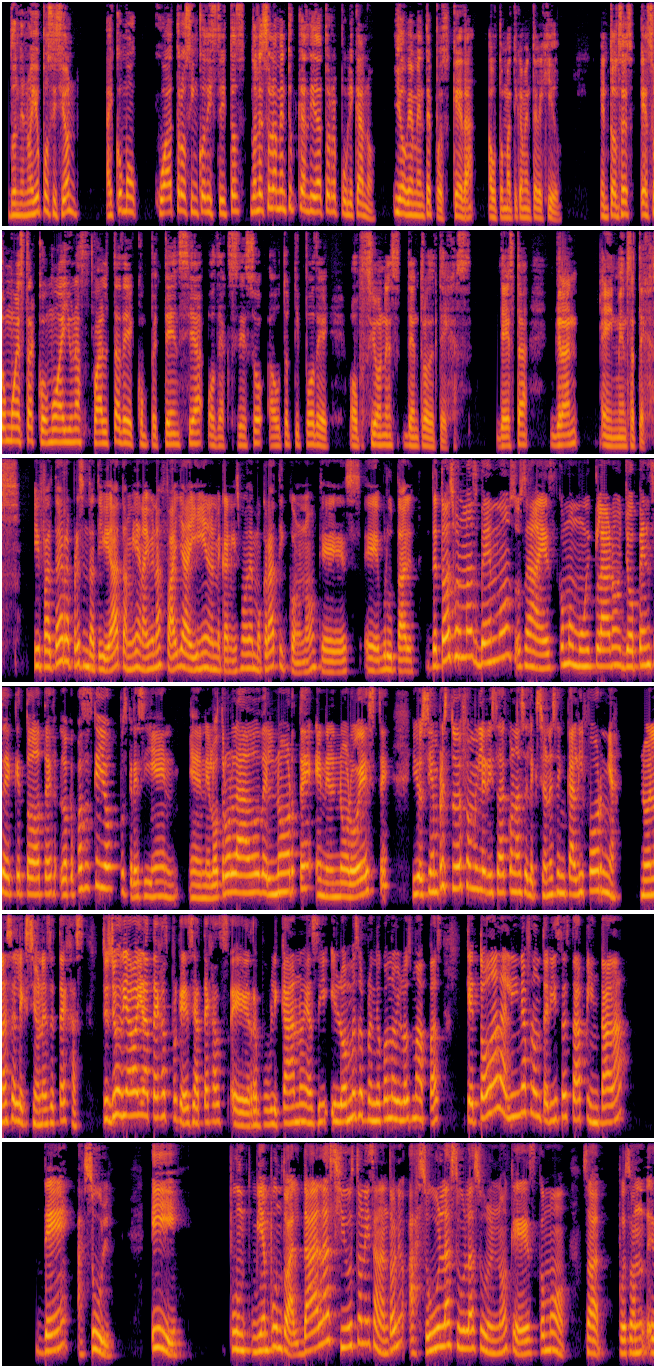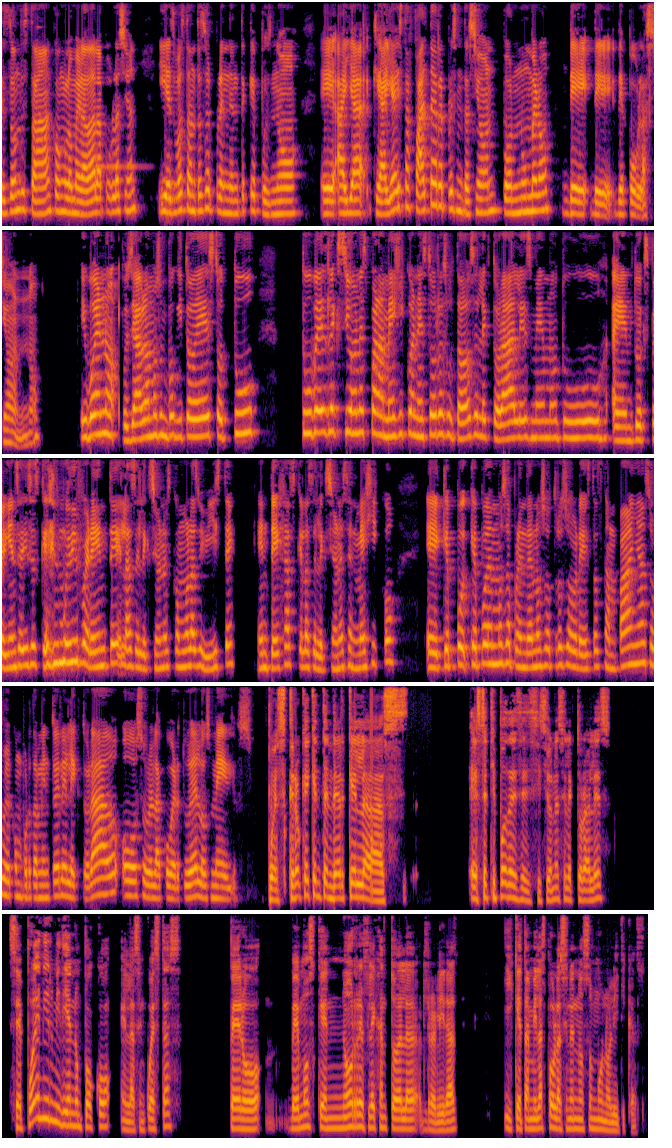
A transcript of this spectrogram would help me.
donde no hay oposición. Hay como cuatro o cinco distritos donde solamente un candidato republicano y obviamente pues queda automáticamente elegido. Entonces, eso muestra cómo hay una falta de competencia o de acceso a otro tipo de opciones dentro de Texas, de esta gran e inmensa Texas. Y falta de representatividad también. Hay una falla ahí en el mecanismo democrático, ¿no? Que es eh, brutal. De todas formas, vemos, o sea, es como muy claro. Yo pensé que toda Texas. Lo que pasa es que yo, pues, crecí en, en el otro lado del norte, en el noroeste, y yo siempre estuve familiarizada con las elecciones en California, no en las elecciones de Texas. Entonces, yo odiaba ir a Texas porque decía Texas eh, republicano y así. Y luego me sorprendió cuando vi los mapas que toda la línea fronteriza estaba pintada de azul. Y bien puntual, Dallas, Houston y San Antonio, azul, azul, azul, ¿no? Que es como, o sea, pues son, es donde está conglomerada la población y es bastante sorprendente que pues no eh, haya, que haya esta falta de representación por número de, de, de población, ¿no? Y bueno, pues ya hablamos un poquito de esto. Tú, ¿Tú ves lecciones para México en estos resultados electorales, Memo? Tú, en tu experiencia, dices que es muy diferente las elecciones, cómo las viviste en Texas que las elecciones en México. Eh, ¿qué, ¿Qué podemos aprender nosotros sobre estas campañas, sobre el comportamiento del electorado o sobre la cobertura de los medios? Pues creo que hay que entender que las, este tipo de decisiones electorales se pueden ir midiendo un poco en las encuestas, pero vemos que no reflejan toda la realidad y que también las poblaciones no son monolíticas.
